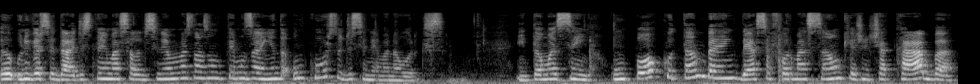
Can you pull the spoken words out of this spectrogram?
uh, universidades têm uma sala de cinema, mas nós não temos ainda um curso de cinema na URGS. Então, assim, um pouco também dessa formação que a gente acaba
